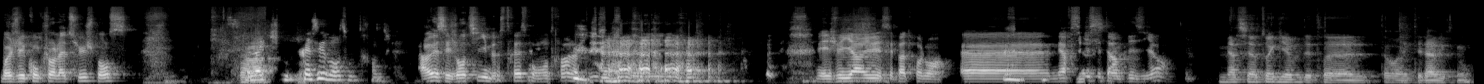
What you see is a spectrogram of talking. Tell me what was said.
Moi, je vais conclure là-dessus, je pense. C'est vrai que je suis stressé pour ton train. Ah ouais, c'est gentil, il me stresse pour mon train. Mais je vais y arriver, c'est pas trop loin. Euh, merci, c'était un plaisir. Merci à toi, Guillaume, d'être, euh, d'avoir été là avec nous.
